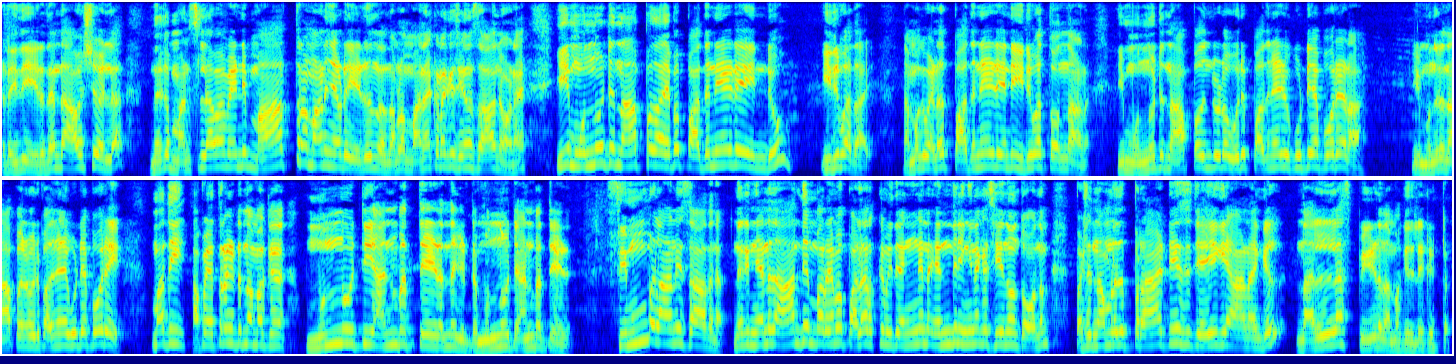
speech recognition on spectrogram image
എടാ ഇത് എഴുതേണ്ട ആവശ്യമില്ല. നിങ്ങൾക്ക് മനസ്സിലാവാൻ വേണ്ടി മാത്രമാണ് ഞാൻ ഇവിടെ എഴുതുന്നത്. നമ്മൾ മനക്കണക്ക് ചെയ്യുന്ന സാധനമാണ്. ഈ മുന്നൂറ്റി നാൽപ്പതായപ്പോൾ പതിനേഴ് ഇന്റു ഇരുപതായി. നമുക്ക് വേണ്ടത് പതിനേഴ് എന്റെ ഇരുപത്തൊന്നാണ്. ഈ മുന്നൂറ്റി നാൽപ്പതിന്റെ കൂടെ ഒരു പതിനേഴ് കൂട്ടിയാൽ പോരേടാ. ഈ മുന്നൂറ്റി നാൽപ്പതിന് ഒരു പതിനേഴ് കൂട്ടിയാൽ പോരേ. മതി. അപ്പോൾ എത്ര കിട്ടും നമുക്ക്? മുന്നൂറ്റി അൻപത്തേഴ് എന്ന് കിട്ടും. മുന്നൂറ്റി അൻപത്തേഴ്. സിമ്പിളാണ് ഈ സാധനം. നിങ്ങൾക്ക് ഞാനത് ആദ്യം പറയുമ്പോൾ പലർക്കും ഇത് എങ്ങനെ എന്തിന് ഇങ്ങനെയൊക്കെ ചെയ്യുന്നു തോന്നും. പക്ഷെ നമ്മളിത് പ്രാക്ടീസ് ചെയ്യുകയാണെങ്കിൽ നല്ല സ്പീഡ് നമുക്ക് ഇതിൽ കിട്ടും.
